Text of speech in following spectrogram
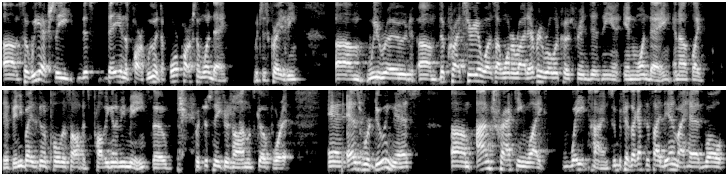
Um, so we actually this day in the park, we went to four parks in one day, which is crazy um, we rode. Um, the criteria was I want to ride every roller coaster in Disney in one day, and I was like, if anybody's going to pull this off, it's probably going to be me. So put your sneakers on, let's go for it. And as we're doing this, um, I'm tracking like wait times, and because I got this idea in my head, well,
